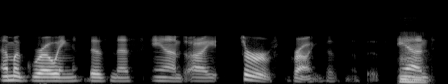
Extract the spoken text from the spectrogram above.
am a growing business, and I serve growing businesses. Mm-hmm. And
